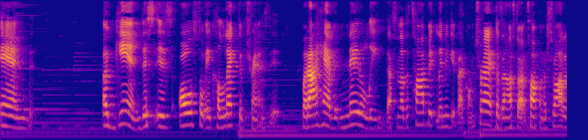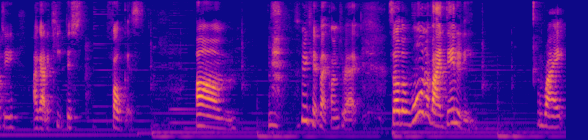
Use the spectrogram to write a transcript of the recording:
And again, this is also a collective transit but I have it natally. That's another topic. Let me get back on track because I'll start talking astrology. I got to keep this focused. Um, let me get back on track. So the wound of identity, right,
